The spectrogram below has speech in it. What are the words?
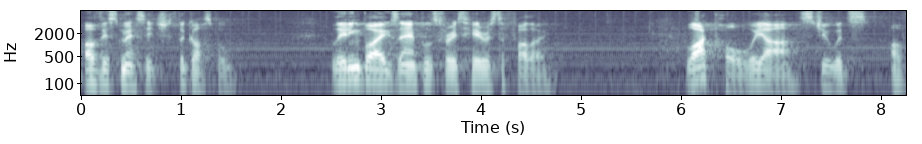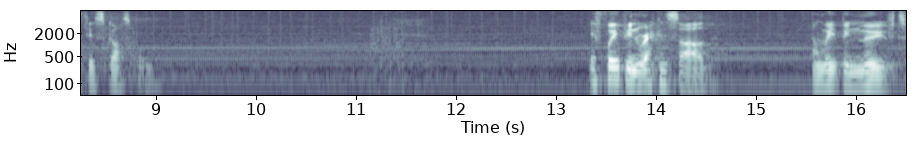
of this message, the gospel, leading by examples for his hearers to follow. Like Paul, we are stewards of this gospel. If we've been reconciled and we've been moved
